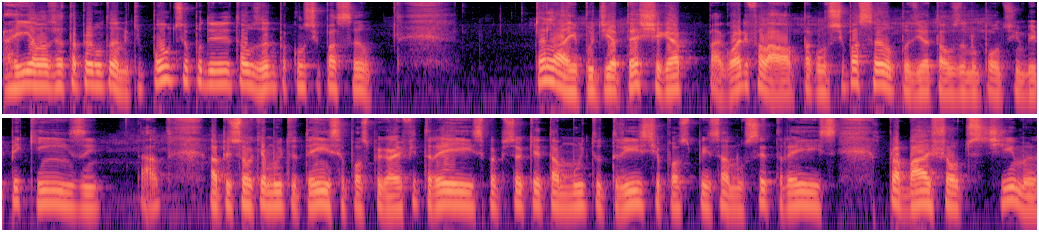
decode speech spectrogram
Aí ela já está perguntando que pontos eu poderia estar usando para constipação. Sei lá, eu podia até chegar agora e falar, para constipação, podia estar usando um ponto em BP15, Tá? A pessoa que é muito tensa, eu posso pegar F3. Para a pessoa que está muito triste, eu posso pensar no C3. Para baixo autoestima,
